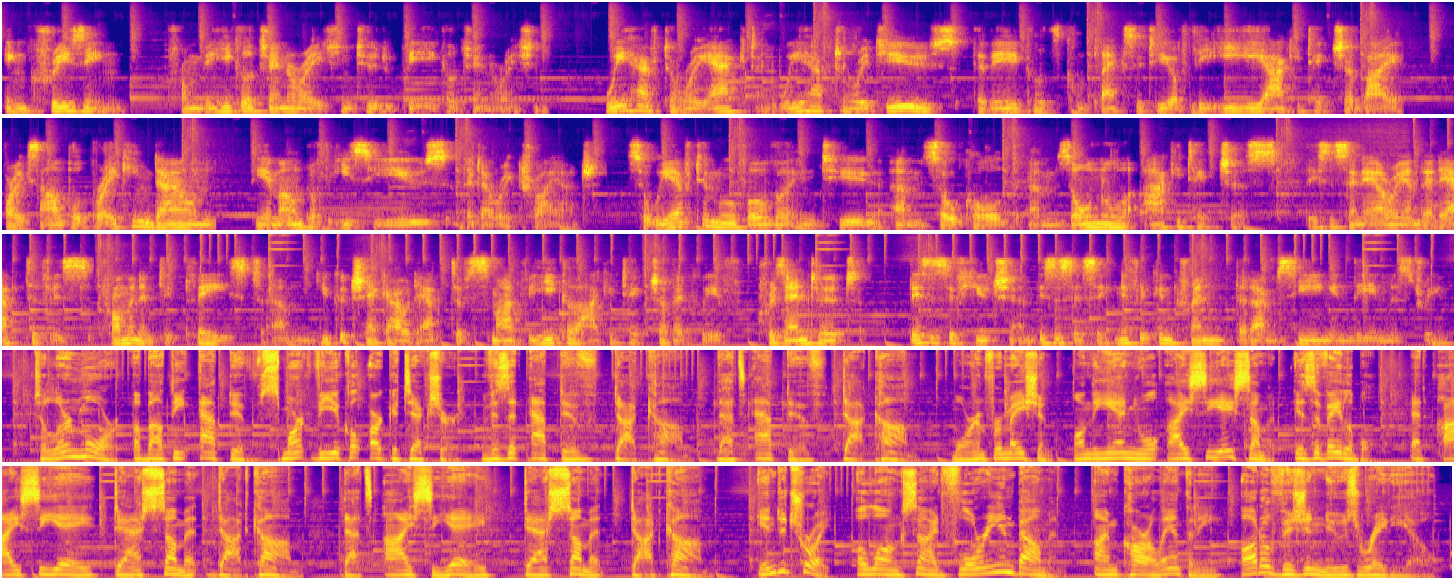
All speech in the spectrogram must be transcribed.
increasing from vehicle generation to vehicle generation. We have to react and we have to reduce the vehicle's complexity of the EE architecture by, for example, breaking down the amount of ECUs that are required. So we have to move over into um, so-called um, zonal architectures. This is an area that Aptiv is prominently placed. Um, you could check out Aptiv's smart vehicle architecture that we've presented. This is the future, this is a significant trend that I'm seeing in the industry. To learn more about the Aptiv smart vehicle architecture, visit aptiv.com. That's aptiv.com. More information on the annual ICA Summit is available at ica summit.com. That's ica summit.com. In Detroit, alongside Florian Baumann, I'm Carl Anthony, AutoVision News Radio.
